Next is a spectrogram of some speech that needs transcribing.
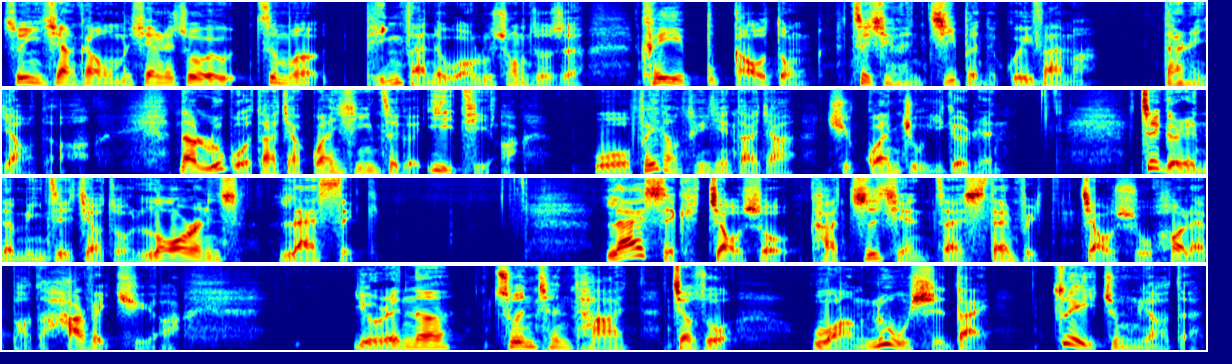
所以你想想看，我们现在作为这么平凡的网络创作者，可以不搞懂这些很基本的规范吗？当然要的啊！那如果大家关心这个议题啊，我非常推荐大家去关注一个人。这个人的名字叫做 Lawrence Lessig。Lessig 教授他之前在 Stanford 教书，后来跑到 Harvard 去啊。有人呢尊称他叫做网络时代最重要的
